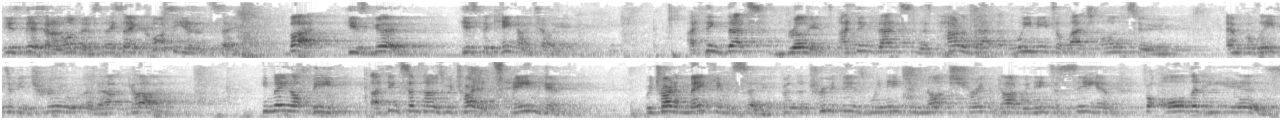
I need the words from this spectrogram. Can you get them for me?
is this, and I love this. They say, of course he isn't safe, but he's good. He's the king, I tell you. I think that's brilliant. I think that's, there's part of that that we need to latch onto and believe to be true about God. He may not be, I think sometimes we try to tame him. We try to make him safe, but the truth is we need to not shrink God. We need to see him for all that he is.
